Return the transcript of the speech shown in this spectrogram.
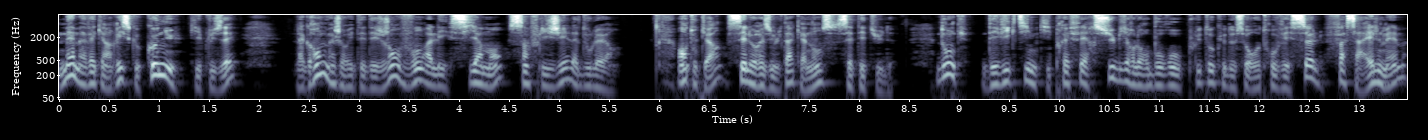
même avec un risque connu qui plus est, la grande majorité des gens vont aller sciemment s'infliger la douleur. En tout cas, c'est le résultat qu'annonce cette étude. Donc, des victimes qui préfèrent subir leur bourreau plutôt que de se retrouver seules face à elles-mêmes,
